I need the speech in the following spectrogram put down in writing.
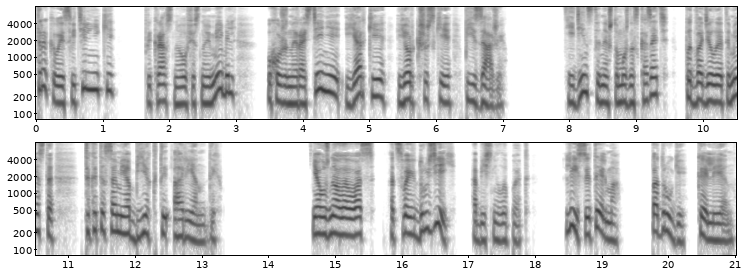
трековые светильники, прекрасную офисную мебель, ухоженные растения и яркие йоркширские пейзажи. Единственное, что можно сказать, подводило это место, так это сами объекты аренды. «Я узнала о вас от своих друзей», — объяснила Пэт. «Лис и Тельма, подруги Келлиэн».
